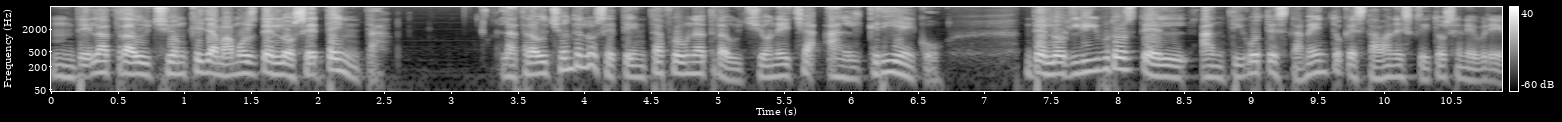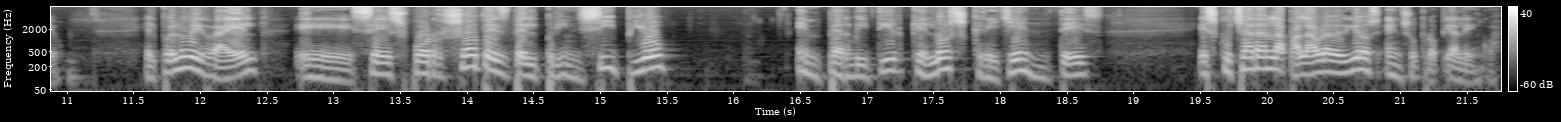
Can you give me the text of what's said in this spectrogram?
de la traducción que llamamos de los 70. La traducción de los 70 fue una traducción hecha al griego de los libros del Antiguo Testamento que estaban escritos en hebreo. El pueblo de Israel eh, se esforzó desde el principio en permitir que los creyentes escucharan la palabra de Dios en su propia lengua,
